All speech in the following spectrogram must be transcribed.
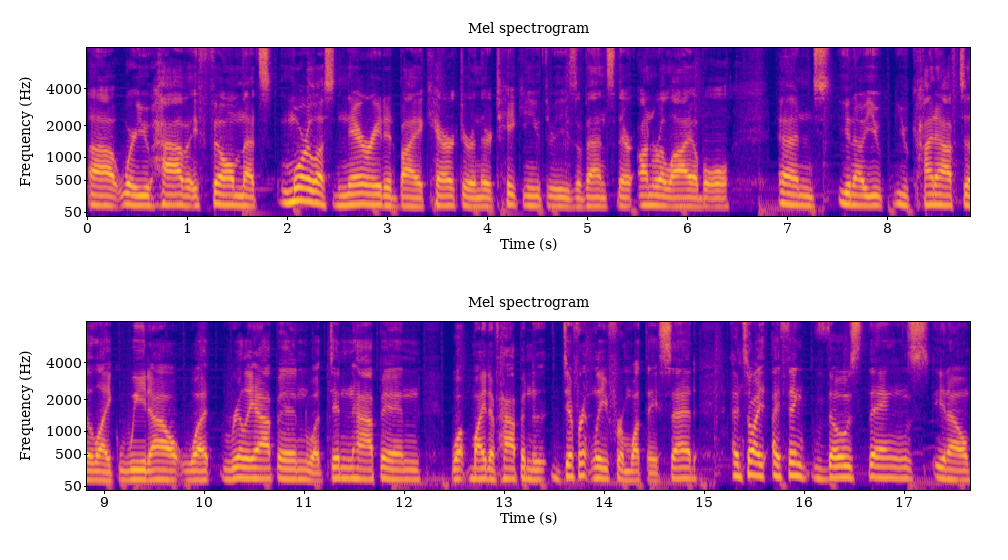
uh, where you have a film that's more or less narrated by a character and they're taking you through these events. They're unreliable, and you know, you you kind of have to like weed out what really happened, what didn't happen, what might have happened differently from what they said. And so I, I think those things, you know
